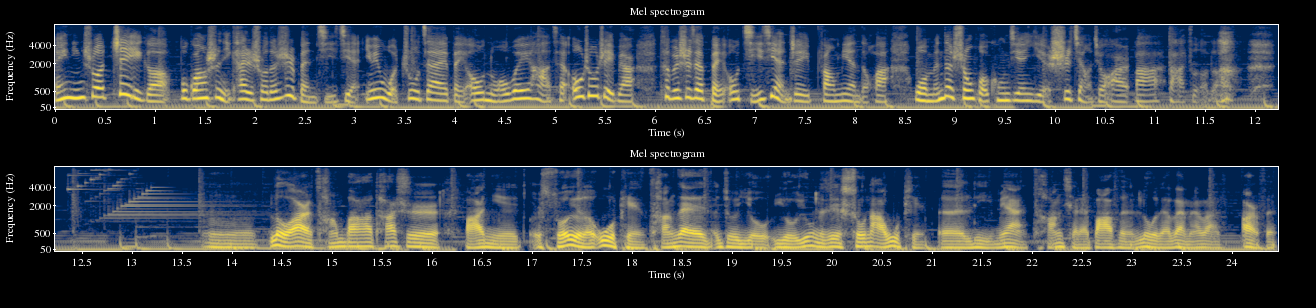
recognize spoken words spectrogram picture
哎，您说这个不光是你开始说的日本极简，因为我住在北欧挪威哈，在欧洲这边，特别是在北欧极简这一方面的话，我们的生活空间也是讲究二八法则的。嗯，漏二藏八，它是把你所有的物品藏在就有有用的这些收纳物品，呃，里面藏起来八分，露在外面外二分。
